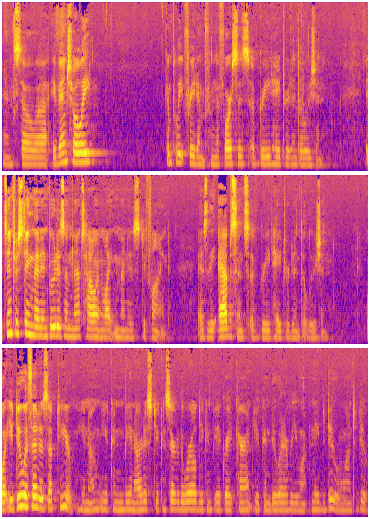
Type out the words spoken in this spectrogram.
And so, uh, eventually, complete freedom from the forces of greed, hatred, and delusion. It's interesting that in Buddhism, that's how enlightenment is defined as the absence of greed, hatred, and delusion. What you do with it is up to you. You know, you can be an artist, you can serve the world, you can be a great parent, you can do whatever you want, need to do or want to do.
